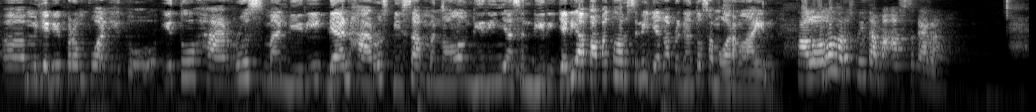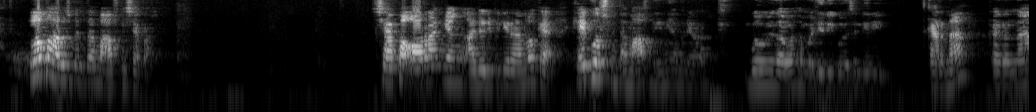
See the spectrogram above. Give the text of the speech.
eh, Menjadi perempuan itu Itu harus mandiri Dan harus bisa menolong dirinya sendiri. Jadi apa-apa tuh harus sendiri Jangan bergantung sama orang lain. Kalau lo harus minta maaf sekarang, lo mau harus minta maaf ke siapa? Siapa orang yang ada di pikiran lo kayak, kayak gue harus minta maaf deh ini sama dia orang. Gue minta maaf sama diri gue sendiri. Karena? Karena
